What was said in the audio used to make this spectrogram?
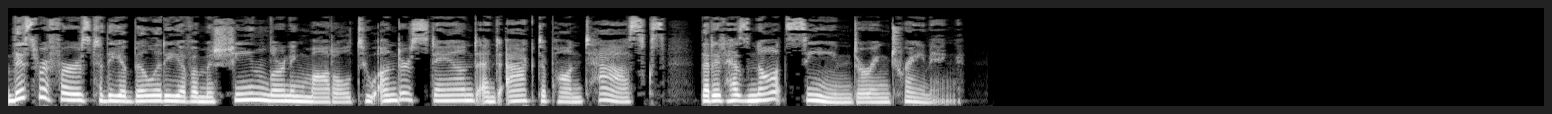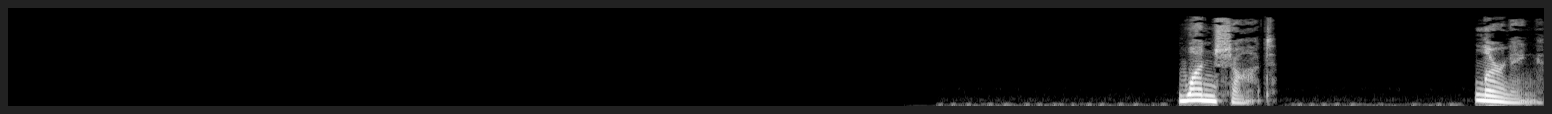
This refers to the ability of a machine learning model to understand and act upon tasks that it has not seen during training. One-shot. Learning.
